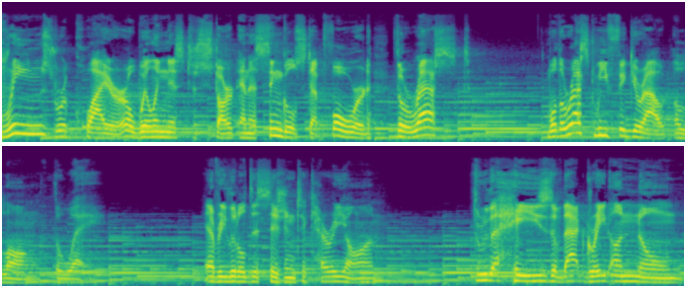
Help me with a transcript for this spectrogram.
dreams require a willingness to start and a single step forward. The rest, well, the rest we figure out along the way. Every little decision to carry on through the haze of that great unknown.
